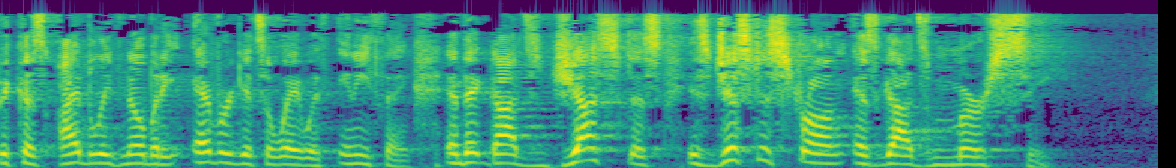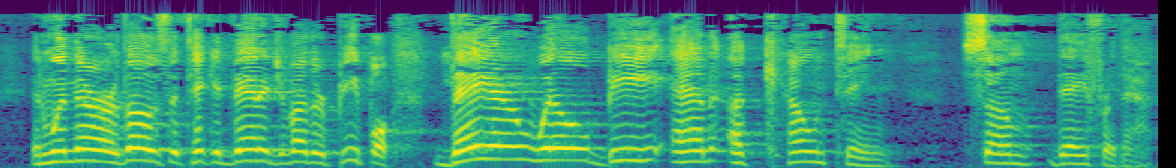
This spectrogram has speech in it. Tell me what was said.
Because I believe nobody ever gets away with anything. And that God's justice is just as strong as God's mercy. And when there are those that take advantage of other people, there will be an accounting someday for that.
